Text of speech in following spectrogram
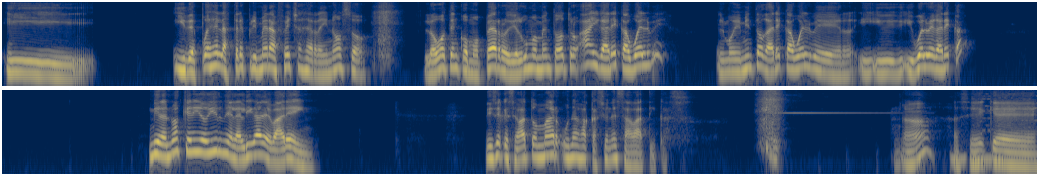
y, y después de las tres primeras fechas de Reynoso lo voten como perro y de algún momento a otro, ¡ay, Gareca vuelve! ¿El movimiento Gareca vuelve y, vuelve Gareca? Mira, no ha querido ir ni a la Liga de Bahrein. Dice que se va a tomar unas vacaciones sabáticas. ¿Ah? Así que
